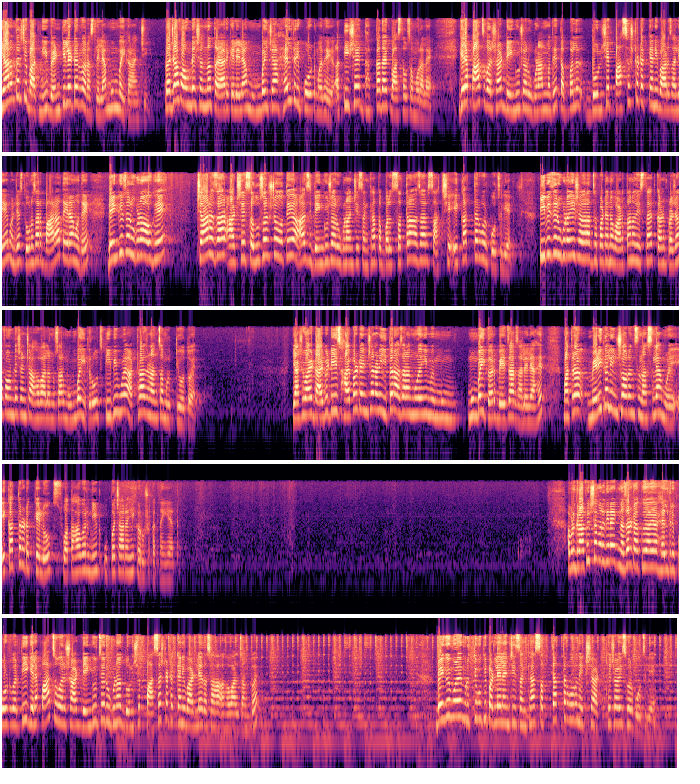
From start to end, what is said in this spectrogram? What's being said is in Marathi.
यानंतरची बातमी व्हेंटिलेटरवर असलेल्या मुंबईकरांची. प्रजा फाउंडेशननं तयार केलेल्या मुंबईच्या हेल्थ रिपोर्टमध्ये अतिशय धक्कादायक वास्तव समोर आलंय. गेल्या पाच वर्षात डेंग्यूच्या रुग्णांमध्ये तब्बल दोनशे पासष्ट टक्क्यांनी वाढ झाली आहे. म्हणजेच दोन हजार बारा तेरामध्ये डेंग्यूचे रुग्ण अवघे चार हजार आठशे सदुसष्ट होते. आज डेंग्यूच्या रुग्णांची संख्या तब्बल सतरा हजार सातशे एकाहत्तरवर पोहोचली आहे. टीबीचे रुग्णही शहरात झपाट्यानं वाढताना दिसत आहेत कारण प्रजा फाउंडेशनच्या अहवालानुसार मुंबईत रोज टीबीमुळे अठरा जणांचा मृत्यू होतोय. याशिवाय डायबिटीज हायपरटेन्शन आणि इतर आजारांमुळेही मुंबईकर बेजार झालेले आहेत. मात्र मेडिकल इन्शुरन्स नसल्यामुळे एकाहत्तर टक्के लोक स्वतःवर नीट उपचारही करू शकत नाही आहेत आपण ग्राफिक्सच्या मदतीने एक नजर टाकूया या हेल्थ रिपोर्टवरती गेल्या पाच वर्षात डेंग्यूचे रुग्ण दोनशे पासष्ट टक्क्यांनी वाढले आहेत असा हा अहवाल सांगतोय. डेंग्यूमुळे मृत्युमुखी पडलेल्यांची संख्या सत्याहत्तर वरून एकशे अठ्ठेचाळीस वर पोहोचली आहे.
